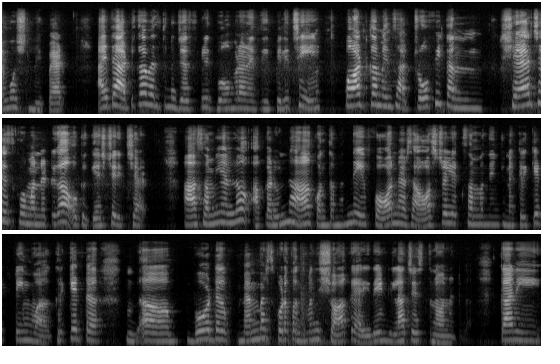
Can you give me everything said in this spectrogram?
ఎమోషనల్ అయిపోయాడు. అయితే అటుగా వెళ్తున్న జస్ప్రీత్ బూమ్రా అనేది పిలిచి పాట్ కమిన్స్ ఆ ట్రోఫీ తను షేర్ చేసుకోమన్నట్టుగా ఒక గెస్చర్ ఇచ్చాడు. ఆ సమయంలో అక్కడున్న కొంతమంది ఫారినర్స్ ఆస్ట్రేలియాకి సంబంధించిన cricket team cricket board members కూడా కొంతమంది షాక్ అయ్యారు. ఇదేంటి ఇలా చేస్తున్నావు అన్నట్టు. కానీ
